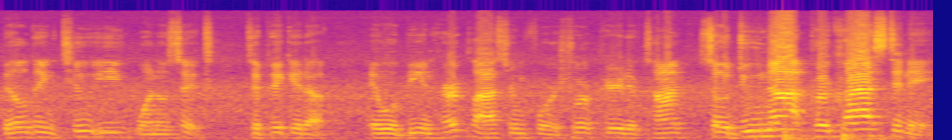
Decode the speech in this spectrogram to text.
building 2E106, to pick it up. It will be in her classroom for a short period of time, so do not procrastinate.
